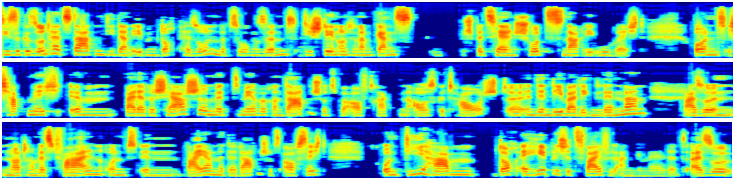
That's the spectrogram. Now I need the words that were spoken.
diese Gesundheitsdaten, die dann eben doch personenbezogen sind, die stehen unter einem ganz speziellen Schutz nach EU-Recht. Und ich habe mich ähm, bei der Recherche mit mehreren Datenschutzbeauftragten ausgetauscht äh, in den jeweiligen Ländern, also in Nordrhein-Westfalen und in Bayern mit der Datenschutzaufsicht. Und die haben doch erhebliche Zweifel angemeldet. Also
